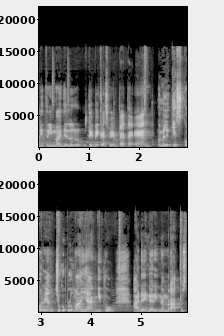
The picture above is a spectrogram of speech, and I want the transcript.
diterima jalur UTBK SBMPTN memiliki skor yang cukup lumayan gitu. Ada yang dari 630,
